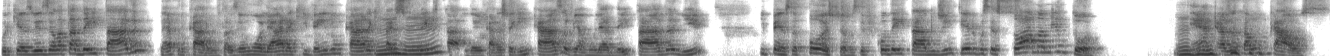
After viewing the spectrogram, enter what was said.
porque às vezes ela tá deitada, né, pro cara, vou trazer um olhar aqui bem de um cara que tá uhum. desconectado. Daí o cara chega em casa, vê a mulher deitada ali e pensa: "Poxa, você ficou deitado o dia inteiro, você só amamentou". Uhum. Né? A casa tá um caos.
